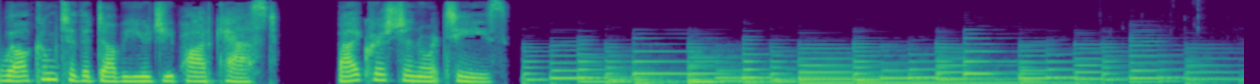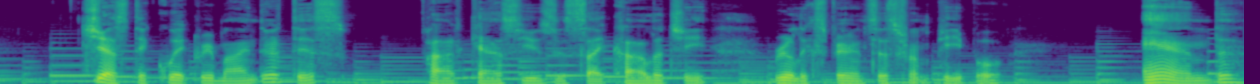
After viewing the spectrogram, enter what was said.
Welcome to the WG Podcast by Christian Ortiz. Just a quick reminder this podcast uses psychology, real experiences from people, and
